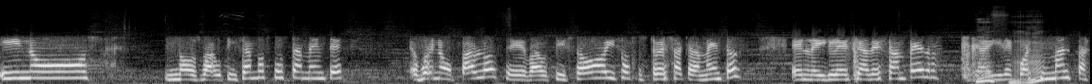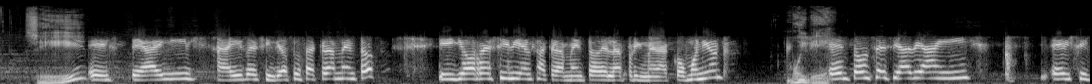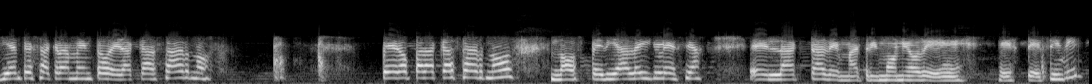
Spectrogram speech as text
y nos, nos bautizamos justamente, bueno, Pablo se bautizó, hizo sus tres sacramentos en la iglesia de San Pedro, de ahí de Coajimalpa. Sí. Este, ahí, ahí recibió sus sacramentos y yo recibí el sacramento de la primera comunión. Entonces ya de ahí el siguiente sacramento era casarnos. Pero para casarnos nos pedía la iglesia el acta de matrimonio de este civil.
